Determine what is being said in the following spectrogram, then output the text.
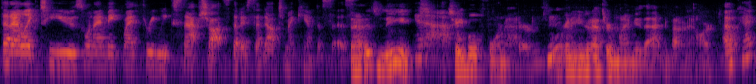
that I like to use when I make my three week snapshots that I send out to my campuses. That is neat. Yeah. Table formatter. Mhm. We're gonna you're gonna have to remind me of that in about an hour. Okay.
